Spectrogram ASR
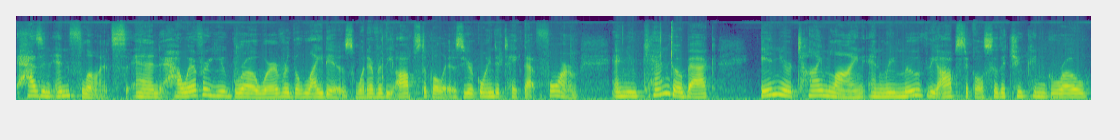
has an influence. And however you grow, wherever the light is, whatever the obstacle is, you're going to take that form. And you can go back in your timeline and remove the obstacle so that you can grow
